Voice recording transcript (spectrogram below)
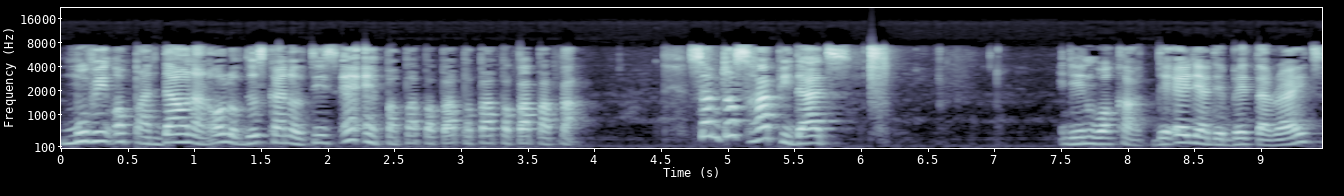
moving up and down and all of those kind of things. Eh, eh, papa, papa, papa, papa, papa. So I'm just happy that it didn't work out. The earlier, the better, right?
